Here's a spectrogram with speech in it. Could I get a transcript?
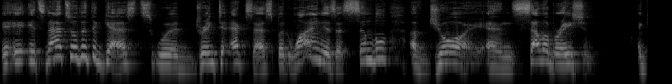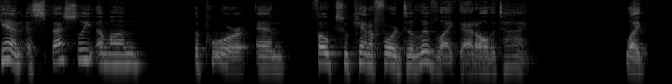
It's not so that the guests would drink to excess, but wine is a symbol of joy and celebration. Again, especially among the poor and folks who can't afford to live like that all the time, like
